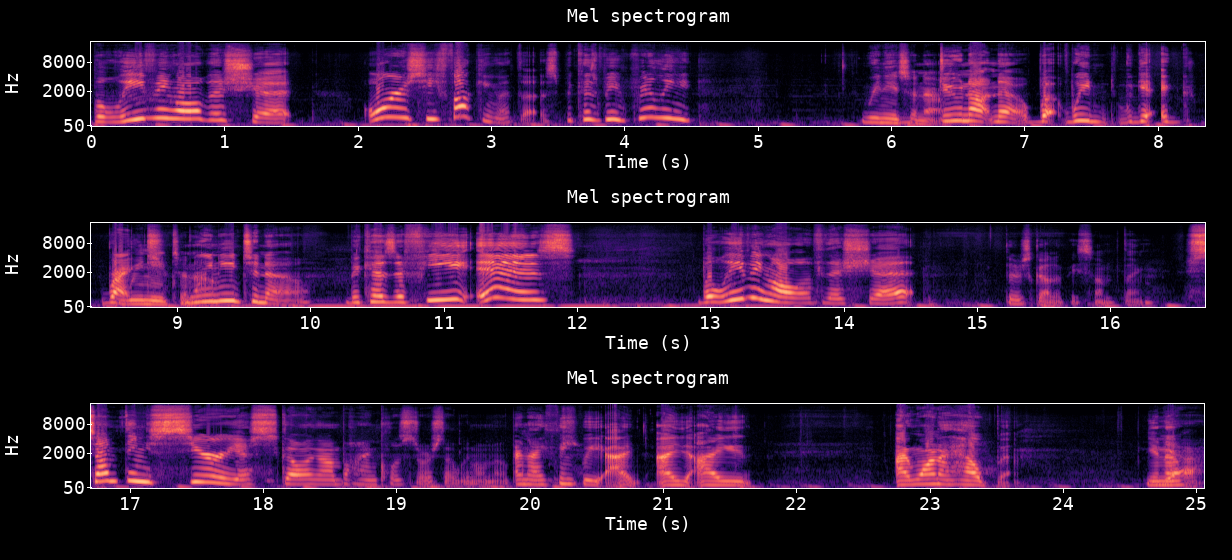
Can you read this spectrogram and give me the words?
believing all this shit or is he fucking with us? Because we really we need to know. do not know, but we, we get right. We need to know. We need to know because if he is believing all of this shit, There's got to be something. something serious going on behind closed doors that we don't know. And I think we I I I I want to help him. You know? Yeah.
